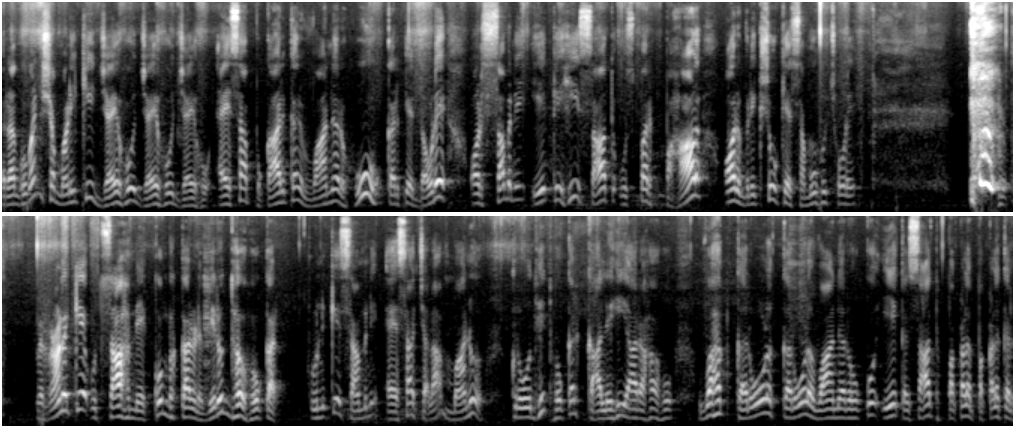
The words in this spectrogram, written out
रघुवंश मणि की जय हो जय हो जय हो, ऐसा पुकार कर वानर हु करके दौड़े और सबने एक ही साथ उस पर पहाड़ और वृक्षों के समूह छोड़े। रण के उत्साह में कुंभकर्ण विरुद्ध होकर उनके सामने ऐसा चला, मानो क्रोधित होकर काले ही आ रहा हो। वह करोड़ करोड़ वानरों को एक साथ पकड़ पकड़ कर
